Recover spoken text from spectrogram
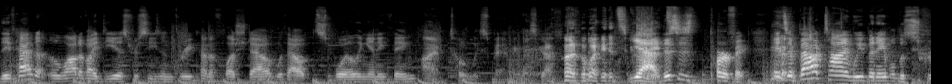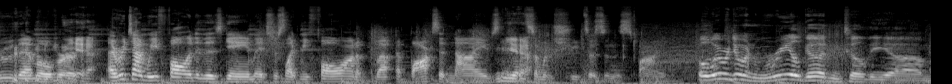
they've had a lot of ideas for season three kind of fleshed out without spoiling anything. I am totally spamming this guy. By the way, it's Yeah, this is perfect. It's about time we've been able to screw them over. Yeah. Every time we fall into this game, it's just like we fall on a, a box of knives and Yeah. someone shoots us in the spine. Well, we were doing real good until the um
